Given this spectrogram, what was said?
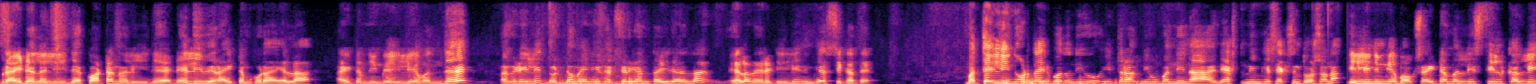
ಬ್ರೈಡಲ್ ಅಲ್ಲಿ ಇದೆ ಕಾಟನ್ ಅಲ್ಲಿ ಇದೆ ಡೈಲಿ ವೇರ್ ಐಟಮ್ ಕೂಡ ಎಲ್ಲ ಐಟಮ್ ನಿಮಗೆ ಇಲ್ಲಿ ಒಂದೇ ಅಂಗಡಿಯಲ್ಲಿ ದೊಡ್ಡ ಮ್ಯಾನುಫ್ಯಾಕ್ಚರಿ ಅಂತ ಇದೆ ಎಲ್ಲ ಎಲ್ಲ ವೆರೈಟಿ ಇಲ್ಲಿ ನಿಮಗೆ ಸಿಗತ್ತೆ. ಮತ್ತೆ ಇಲ್ಲಿ ನೋಡ್ತಾ ಇರ್ಬೋದು ನೀವು ಈ ತರ ನೀವು ಬನ್ನಿ ನಾ ನೆಕ್ಸ್ಟ್ ನಿಮ್ಗೆ ಸೆಕ್ಷನ್ ತೋರ್ಸೋಣ. ಇಲ್ಲಿ ನಿಮ್ಗೆ ಬಾಕ್ಸ್ ಐಟಮ್ ಅಲ್ಲಿ ಸಿಲ್ಕ್ ಅಲ್ಲಿ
